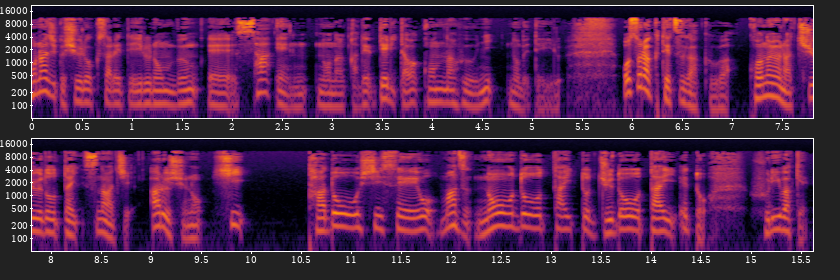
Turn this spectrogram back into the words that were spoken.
同じく収録されている論文、えー、サエンの中でデリタはこんな風に述べている。おそらく哲学はこのような中道体、すなわちある種の非多動姿勢をまず能動体と受動体へと振り分け、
